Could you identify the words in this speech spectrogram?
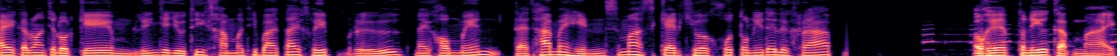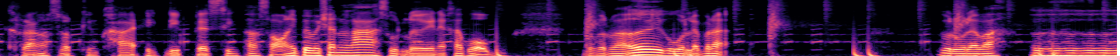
ใครกำลังจะโหลดเกม ลิงก์จะอยู่ที่คำอธิบายใต้คลิป หรือในคอมเมนต์ แต่ถ้าไม่เห็นสามารถสแกน QR Code ตรงนี้ได้เลยครับ โอเคครับตอนนี้ก็กลับมาอีกครั้งสำหรับเกมคาย X Deep Racing ภาค2นี่เป็นเวอร์ชันล่าสุดเลยนะครับผมดูกันว่า เอ้ย กูกดอะไรปะน่ะกูกดอะไรปะเออ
